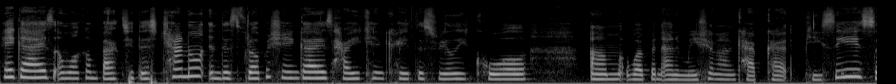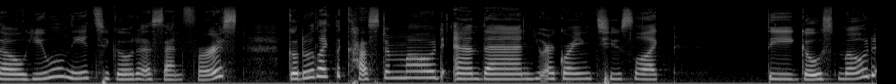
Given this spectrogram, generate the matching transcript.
Hey guys and welcome back to this channel. In this video I'll be showing guys how you can create this really cool um, weapon animation on CapCut PC. So you will need to go to Ascent first, go to like the custom mode and then you are going to select the ghost mode.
